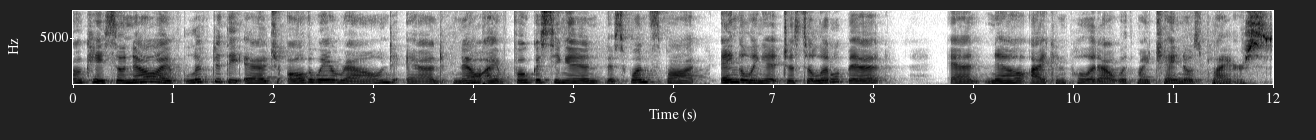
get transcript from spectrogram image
Okay, so now I've lifted the edge all the way around and now I'm focusing in this one spot, angling it just a little bit and now I can pull it out with my chain nose pliers.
